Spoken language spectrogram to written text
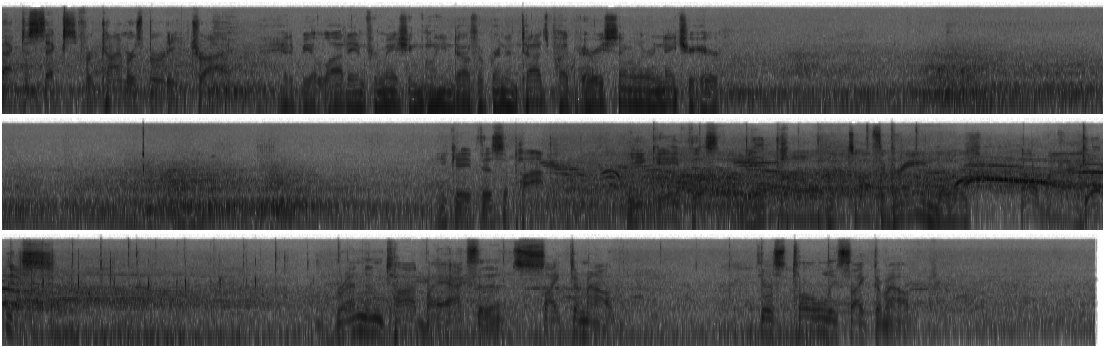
back to six. For Kaymer's birdie try. Had to be a lot of information gleaned off of Brendon Todd's putt. Very similar in nature here. He gave this a pop. He gave this a big pop. That's off the green, boys. Oh my goodness. Brendon Todd by accident psyched him out. Just totally psyched him out.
